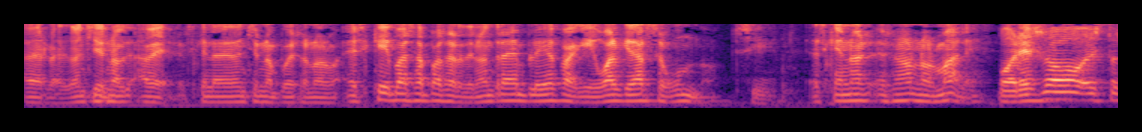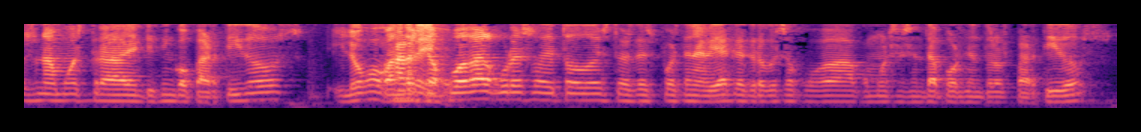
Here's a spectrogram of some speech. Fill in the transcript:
A ver, lo de Doncic no, a ver, es que la de Doncic no puede ser normal. Es que vas a pasar de no entrar en playoff a que igual quedar segundo. Sí. Es que no es, eso no es normal, ¿eh? Por eso esto es una muestra de 25 partidos. Y luego Cuando Harden. se juega el grueso de todo esto es después de Navidad, que creo que se juega como el 60% de los partidos.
